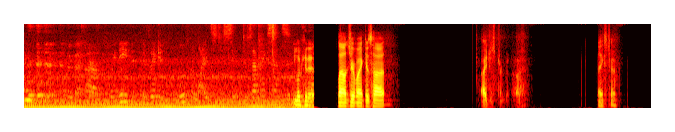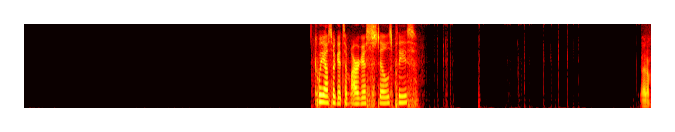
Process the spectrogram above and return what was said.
um, we need, if they can move the lights to see, does that make sense? Look at it. Lounge, your mic is hot. I just turned it off. Thanks, Jeff. Can we also get some Argus stills, please? Got him.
